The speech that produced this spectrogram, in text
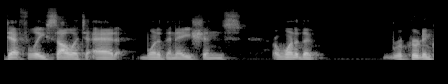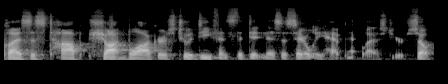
definitely solid to add one of the nation's or one of the recruiting class's top shot blockers to a defense that didn't necessarily have that last year. So,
